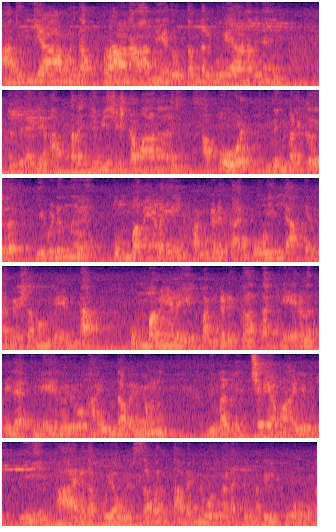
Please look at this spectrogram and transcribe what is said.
അതുല്യാമൃത പ്രാണ നേതൃത്വം നൽകുകയാണ് അതിന്. മനസ്സിലായില്ലേ? അത്രയ്ക്ക് വിശിഷ്ടമാണ്. അപ്പോൾ നിങ്ങൾക്ക് ഇവിടുന്ന് കുംഭമേളയിൽ പങ്കെടുക്കാൻ പോയില്ല എന്ന വിഷമം വേണ്ട. കുംഭമേളയിൽ പങ്കെടുക്കാത്ത കേരളത്തിലെ ഏതൊരു ഹൈന്ദവനും നിങ്ങൾ നിശ്ചയമായും ഈ ഭാരതപ്പുഴ ഉത്സവം തവന്നൂർ നടക്കുന്നതിൽ പോവുക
